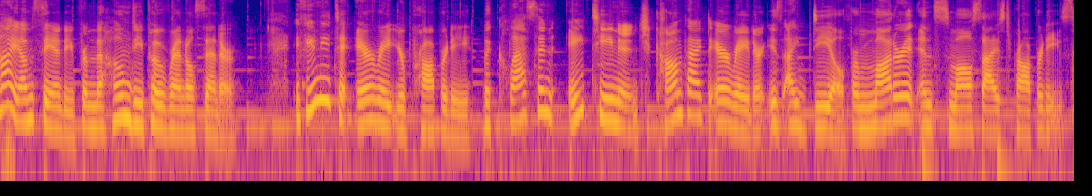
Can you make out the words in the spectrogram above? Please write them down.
Hi, I'm Sandy from the Home Depot Rental Center. If you need to aerate your property, the Classen 18-inch compact aerator is ideal for moderate and small-sized properties.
